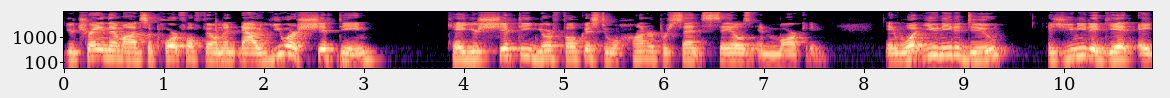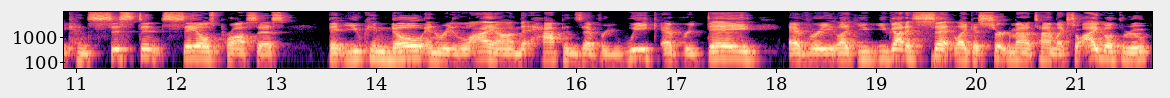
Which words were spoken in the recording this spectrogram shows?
you're training them on support fulfillment. Now you are shifting Okay, you're shifting your focus to 100% sales and marketing. And what you need to do is you need to get a consistent sales process that you can know and rely on that happens every week every day every like you you got to set like a certain amount of time. Like so I go through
